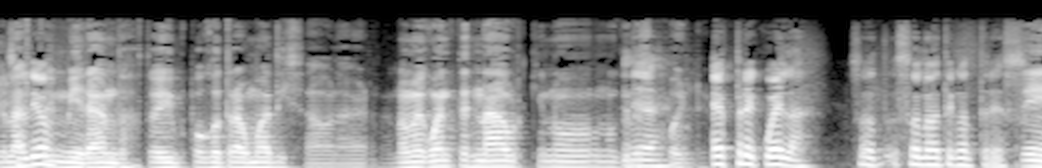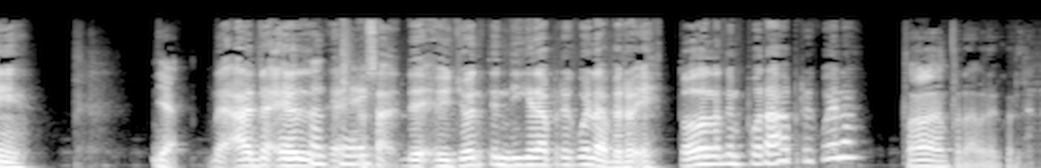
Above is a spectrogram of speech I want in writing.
Yo la Salió. estoy mirando, estoy un poco traumatizado, la verdad. No me cuentes nada porque no, no quiero Ya. spoiler. Es precuela. So- solo te contaré eso. Sí. Ya. Eh, eh, o sea, yo entendí que era precuela, pero ¿es toda la temporada precuela? Toda la temporada precuela.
